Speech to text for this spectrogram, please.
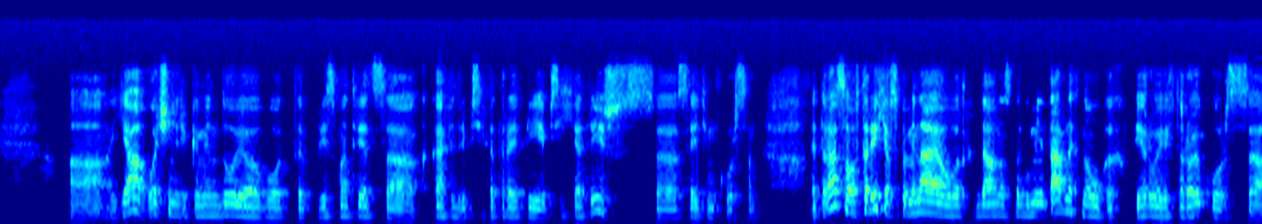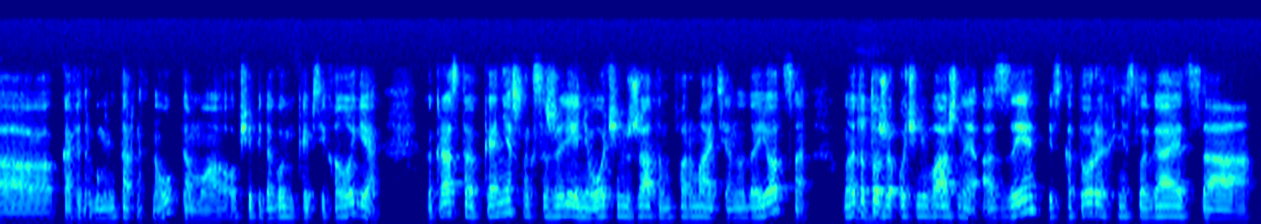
А, я очень рекомендую вот присмотреться к кафедре психотерапии и психиатрии с, с этим курсом. Это раз. А во-вторых, я вспоминаю, вот когда у нас на гуманитарных науках первый и второй курс а, кафедры гуманитарных наук, там а, общая педагогика и психология, как раз-то, конечно, к сожалению, в очень сжатом формате оно дается, но это mm-hmm. тоже очень важные азы, из которых не слагается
